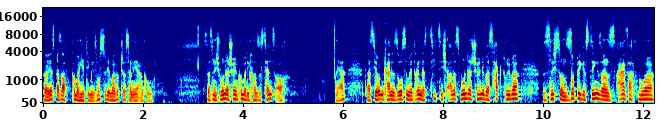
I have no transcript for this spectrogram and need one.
So, jetzt pass auf. Guck mal hier, Timmy, das musst du dir mal wirklich aus der Nähe angucken. Ist das nicht wunderschön? Guck mal, die Konsistenz auch. Ja, da ist hier unten keine Soße mehr drin. Das zieht sich alles wunderschön übers Hack drüber. Das ist nicht so ein suppiges Ding, sondern es ist einfach nur,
